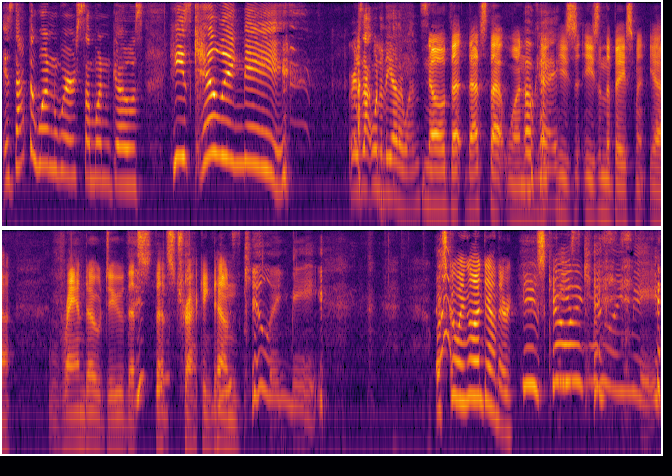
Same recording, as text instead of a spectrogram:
is that the one where someone goes, "He's killing me," or is that one of the other ones? No, that that's that one. He- Okay. he's he's in the basement. Yeah, rando dude. That's that's tracking He's down. killing me. What's going on down there? He's killing. He's me. killing me.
